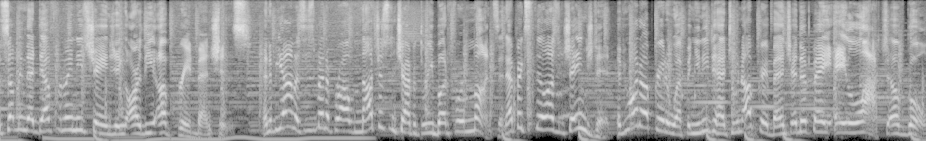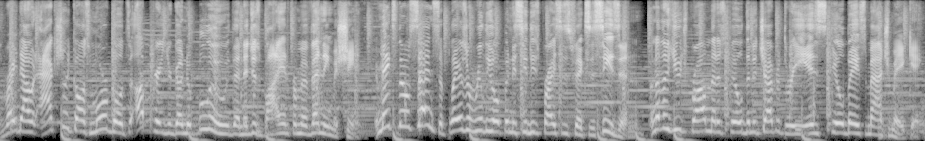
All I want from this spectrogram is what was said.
But something that definitely needs changing are the upgrade benches. And to be honest, this has been a problem not just in Chapter 3, but for months, and Epic still hasn't changed it. If you want to upgrade a weapon, you need to head to an upgrade bench and then pay a lot of gold. Right now, it actually costs more gold to upgrade your gun to blue than to just buy it from a vending machine. It makes no sense, The players are really hoping to see these prices fixed this season. Another huge problem that is filled into Chapter 3 is skill-based matchmaking.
